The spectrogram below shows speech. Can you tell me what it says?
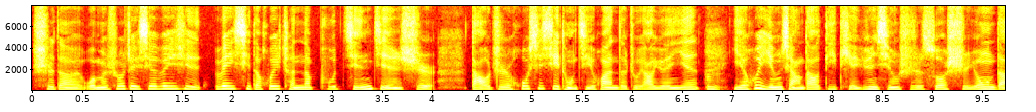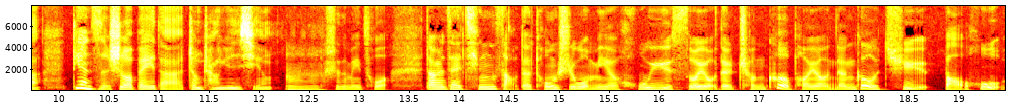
是的，我们说这些微细微细的灰尘呢，不仅仅是导致呼吸系统疾患的主要原因，嗯，也会影响到地铁运行时所使用的电子设备的正常运行。嗯，是的，没错。当然，在清扫的同时，我们也呼吁所有的乘客朋友能够去保护、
